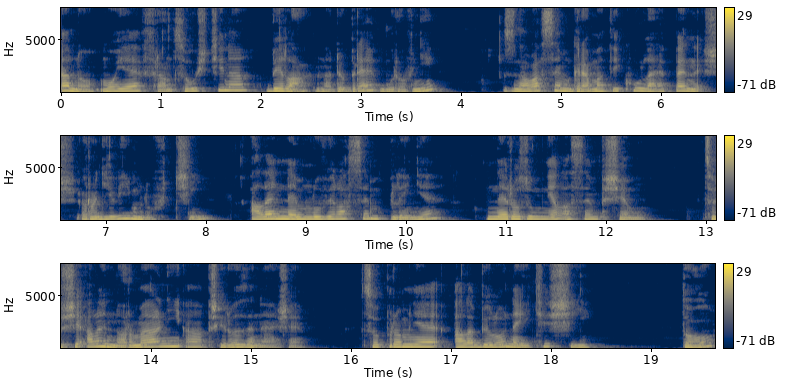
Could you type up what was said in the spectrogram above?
Ano, moje francouzština byla na dobré úrovni, znala jsem gramatiku lépe než rodilý mluvčí, ale nemluvila jsem plyně, nerozuměla jsem všemu což je ale normální a přirozené, že? Co pro mě ale bylo nejtěžší? To,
